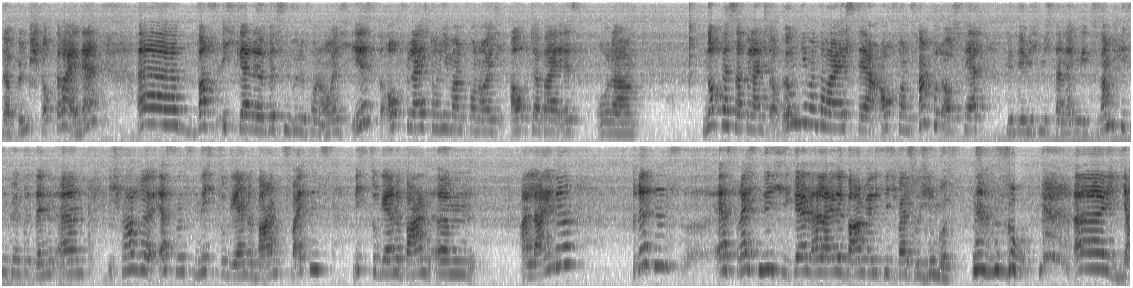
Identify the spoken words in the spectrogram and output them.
da bin ich doch dabei, ne? Äh, was ich gerne wissen würde von euch ist, ob vielleicht noch jemand von euch auch dabei ist oder noch besser vielleicht, ob irgendjemand dabei ist, der auch von Frankfurt aus fährt, mit dem ich mich dann irgendwie zusammenschließen könnte. Denn ähm, ich fahre erstens nicht so gerne Bahn, zweitens nicht so gerne Bahn ähm, alleine, drittens äh, erst recht nicht gerne alleine Bahn, wenn ich nicht weiß, wo ich hin muss. so, äh, ja.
